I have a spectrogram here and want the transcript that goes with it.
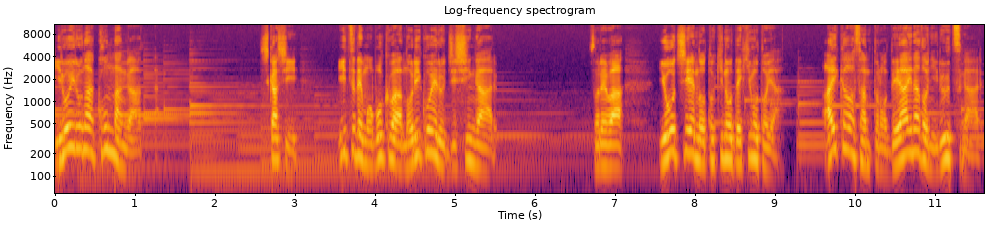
いろいろな困難があった。しかしいつでも僕は乗り越える自信がある。それは幼稚園の時の出来事や相川さんとの出会いなどにルーツがある。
